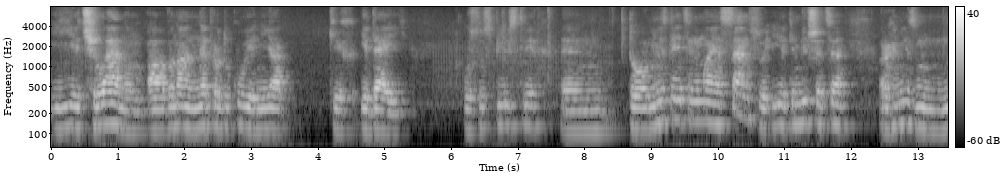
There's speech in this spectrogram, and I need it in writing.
її членом, а вона не продукує ніяких ідей у суспільстві, ем, то мені здається, немає сенсу, і тим більше це організм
